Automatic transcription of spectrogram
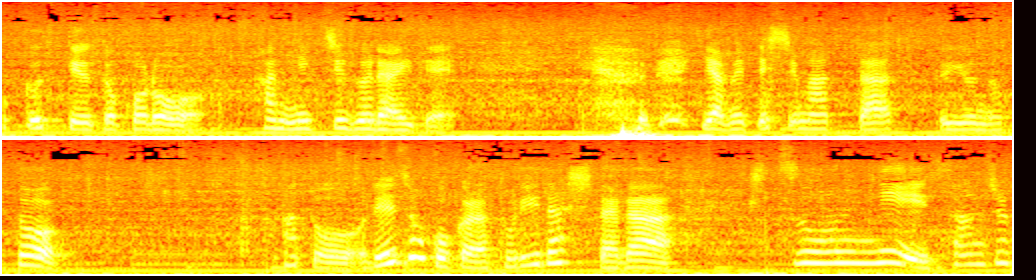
置くっていうところを半日ぐらいで やめてしまったというのとあと冷蔵庫から取り出したら室温に30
